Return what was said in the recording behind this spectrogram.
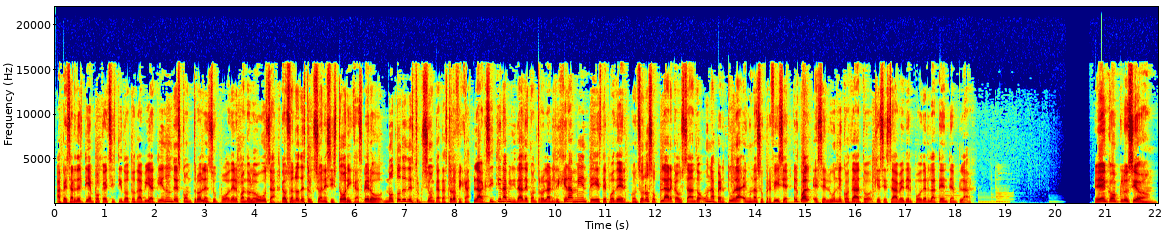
a pesar del tiempo que ha existido todavía tiene un descontrol en su poder cuando lo usa, causando destrucciones históricas, pero no todo es destrucción catastrófica. Black sí tiene habilidad de controlar ligeramente este poder, con solo soplar causando una apertura en una superficie, el cual es el único dato que se sabe del poder latente en Plague. En conclusión,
